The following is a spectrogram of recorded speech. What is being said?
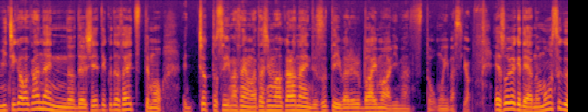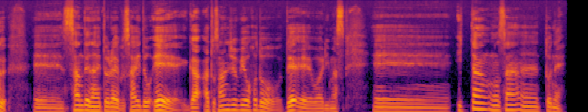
道が分かんないので教えてくださいっつってもちょっとすいません私も分からないんですって言われる場合もありますと思いますよ。えそういうわけであのもうすぐ、えーサンデーナイトライブサイド A があと30秒ほどで、えー終わります。えー一旦さえーっとね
